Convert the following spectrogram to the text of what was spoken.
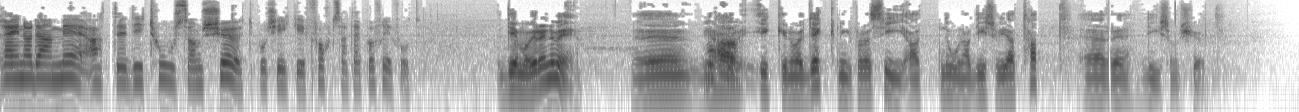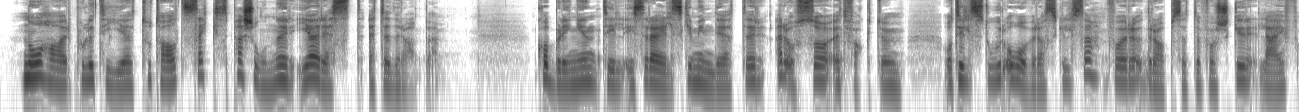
Regner dere med at de to som skjøt Butsjiki, fortsatt er på frifot? Det må vi regne med. Eh, vi har ikke noe dekning for å si at noen av de som vi har tatt, er eh, de som skjøt. Nå har politiet totalt seks personer i arrest etter drapet. Koblingen til israelske myndigheter er også et faktum, og til stor overraskelse for drapsetterforsker Leif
